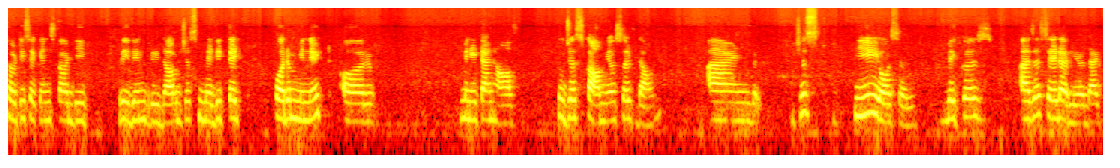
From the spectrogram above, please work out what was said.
30 seconds ka deep breathe in, breathe out, just meditate for a minute or minute and a half to just calm yourself down. And just be yourself. Because as I said earlier that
